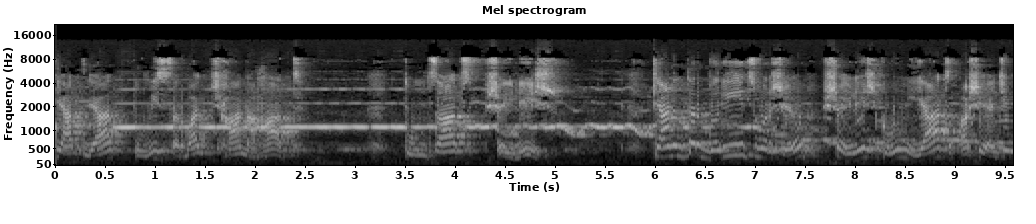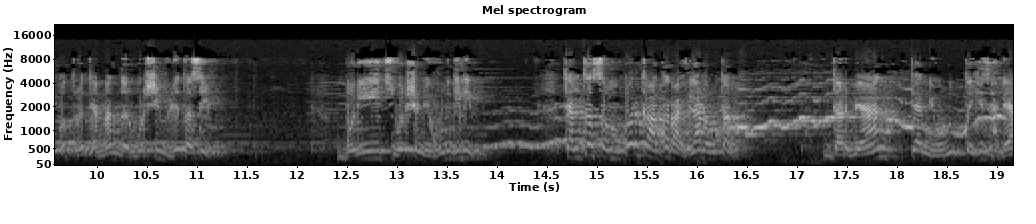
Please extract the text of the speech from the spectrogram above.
त्यातल्या तुम्ही सर्वात छान आहात. तुमचाच शैलेश. त्यानंतर बरीच वर्ष शैलेशकडून याच आशयाचे पत्र त्यांना दरवर्षी मिळत असे. बरीच वर्ष निघून गेली. त्यांचा संपर्क आता राहिला नव्हता. दरम्यान त्या निवृत्तही झाल्या.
